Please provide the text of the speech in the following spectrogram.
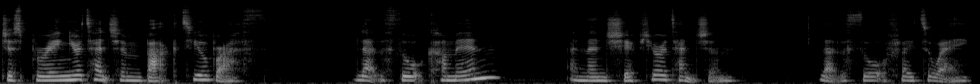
Just bring your attention back to your breath. Let the thought come in and then shift your attention. Let the thought float away.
